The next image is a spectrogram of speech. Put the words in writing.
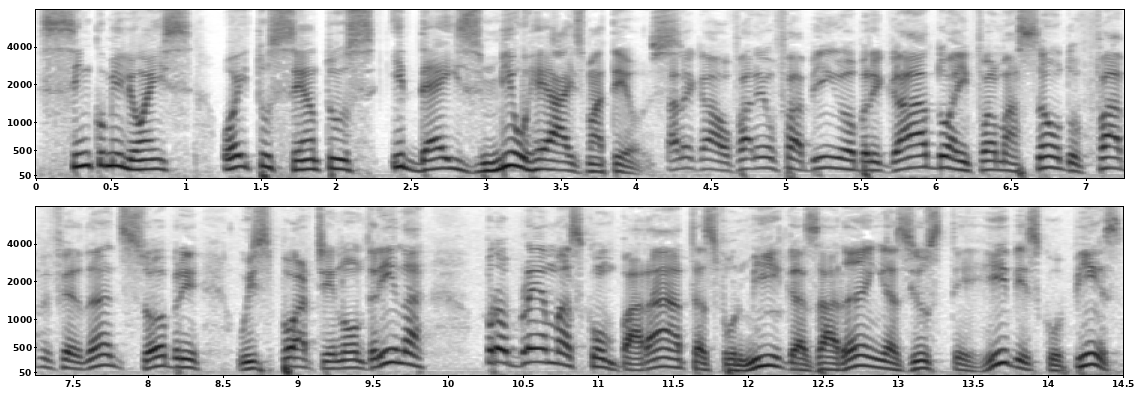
5 milhões 810 mil reais, Matheus. Tá legal, valeu Fabinho, obrigado. A informação do Fábio Fernandes sobre o esporte em Londrina. Problemas com baratas, formigas, aranhas e os terríveis cupins,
